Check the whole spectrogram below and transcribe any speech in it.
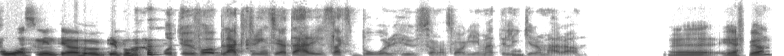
få som inte jag hugger på. Och du får Blackstream inser att det här är ju ett slags bårhus av något slag i och med att det ligger de här. Eh, Esbjörn,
